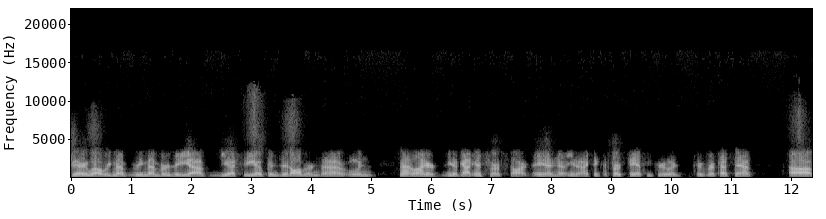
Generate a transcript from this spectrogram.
very well remem- remember the uh, USC opens at Auburn uh, when Matt Leinart, you know, got his first start, and uh, you know, I think the first pass he threw threw for a touchdown. Uh,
